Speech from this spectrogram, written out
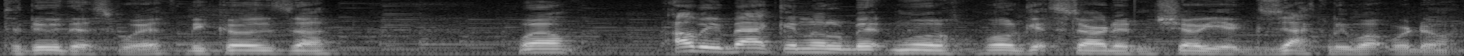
to do this with because uh, well, I'll be back in a little bit and we'll we'll get started and show you exactly what we're doing.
